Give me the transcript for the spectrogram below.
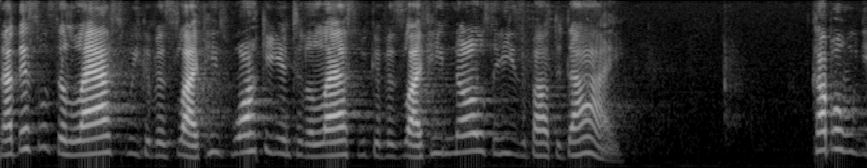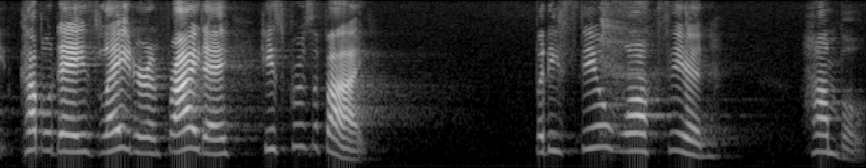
Now, this was the last week of his life. He's walking into the last week of his life. He knows that he's about to die. Couple, couple days later, on Friday, he's crucified. But he still walks in humbled.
